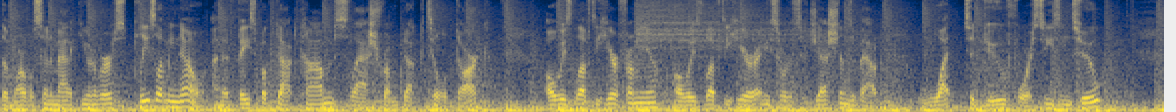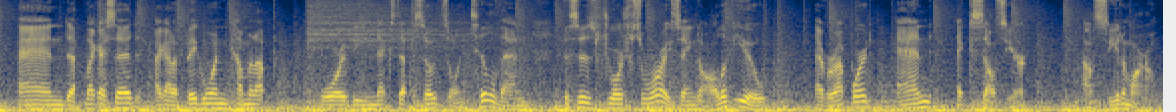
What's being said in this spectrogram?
the Marvel Cinematic Universe, please let me know. I'm at facebook.com slash from duck till dark. Always love to hear from you. Always love to hear any sort of suggestions about what to do for season two. And uh, like I said, I got a big one coming up for the next episode. So until then, this is George Soroy saying to all of you, ever upward and Excelsior. I'll see you tomorrow.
